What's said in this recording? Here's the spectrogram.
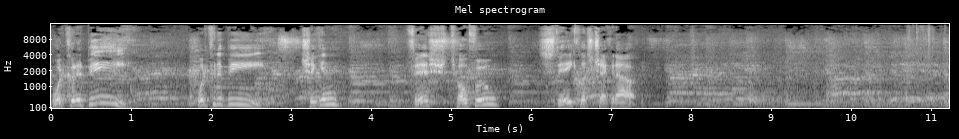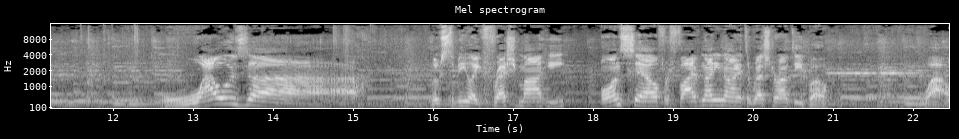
What could it be? What could it be? Chicken? Fish? Tofu? Steak? Let's check it out. Wowza! Looks to be like fresh mahi on sale for $5.99 at the Restaurant Depot. Wow.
